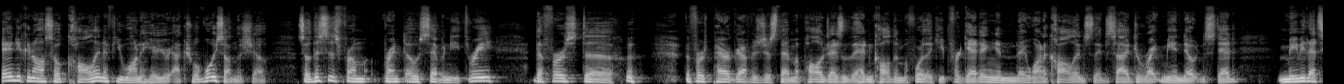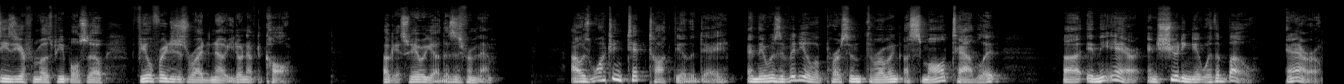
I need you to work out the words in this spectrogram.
And you can also call in if you want to hear your actual voice on the show. So this is from Brento73. The first uh, the first paragraph is just them apologizing that they hadn't called in before. They keep forgetting and they want to call in, so they decide to write me a note instead. Maybe that's easier for most people, so feel free to just write a note. You don't have to call. Okay, so here we go. This is from them. I was watching TikTok the other day, and there was a video of a person throwing a small tablet uh, in the air and shooting it with a bow, an arrow.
